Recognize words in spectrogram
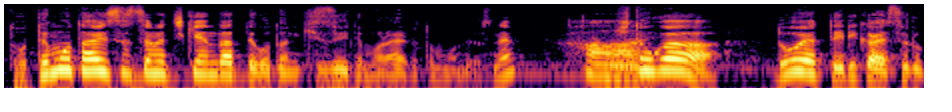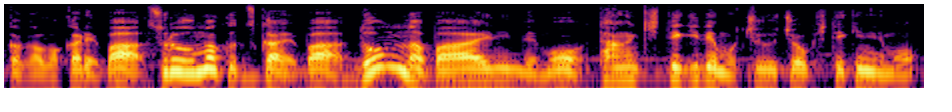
とても大切な知見だってことに気づいてもらえると思うんですね。はい、人がどうやって理解するかが分かればそれをうまく使えばどんな場合にでも短期的でも中長期的にでも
